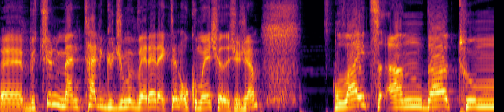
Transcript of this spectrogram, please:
e, bütün mental gücümü vererekten okumaya çalışacağım. Light Andatum'un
